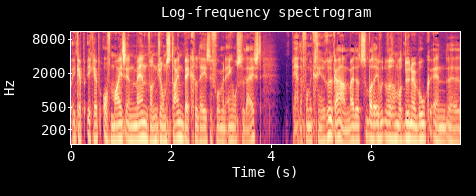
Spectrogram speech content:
ik heb, ik heb Of Mice and Men van John Steinbeck gelezen voor mijn Engelse lijst. Ja, daar vond ik geen ruk aan. Maar dat was, even, was een wat dunner boek en eh,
